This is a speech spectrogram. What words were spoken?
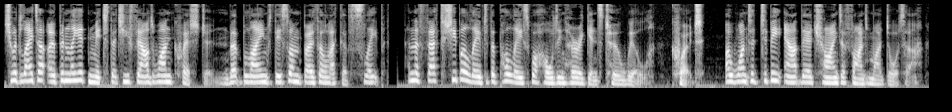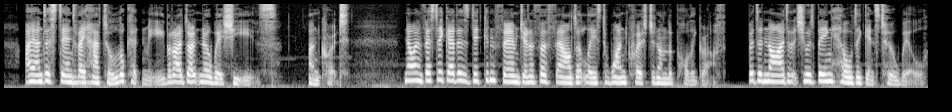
She would later openly admit that she failed one question, but blamed this on both a lack of sleep and the fact she believed the police were holding her against her will. Quote, I wanted to be out there trying to find my daughter. I understand they have to look at me, but I don't know where she is. Unquote. Now, investigators did confirm Jennifer failed at least one question on the polygraph, but denied that she was being held against her will,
